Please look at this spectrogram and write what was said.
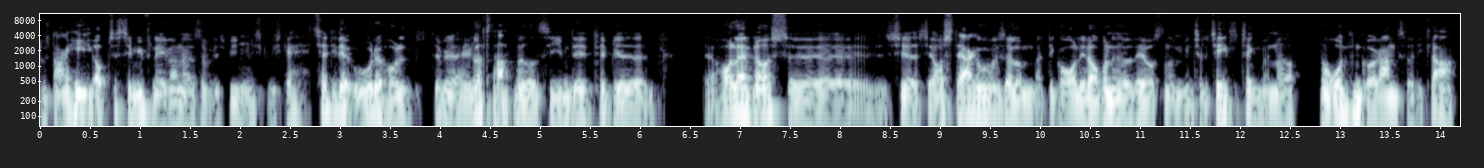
du snakker helt op til semifinalerne, altså hvis vi, mm. vi, skal, vi skal tage de der otte hold, det vil jeg hellere starte med at sige, men det, det bliver øh, Holland også øh, ser, ser også stærke ud, selvom at det går lidt op og ned, og det er også noget mentalitetsting, men når, når runden går i gang, så er de klar.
